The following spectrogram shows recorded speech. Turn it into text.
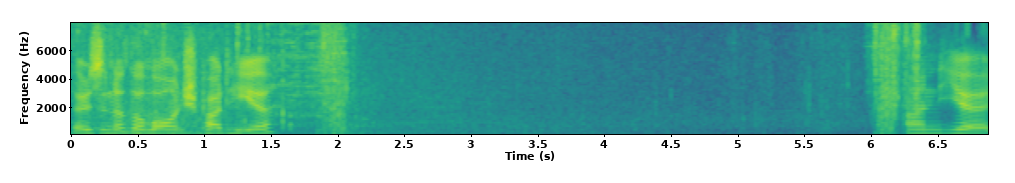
There's another launch pad here. And yeah,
